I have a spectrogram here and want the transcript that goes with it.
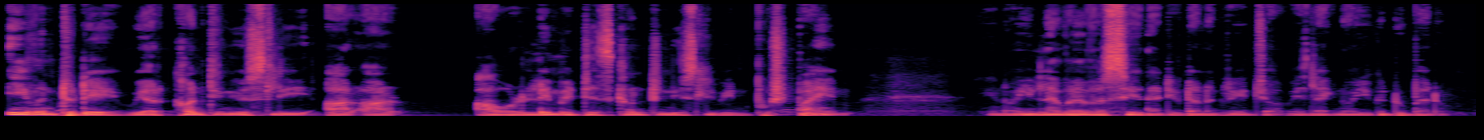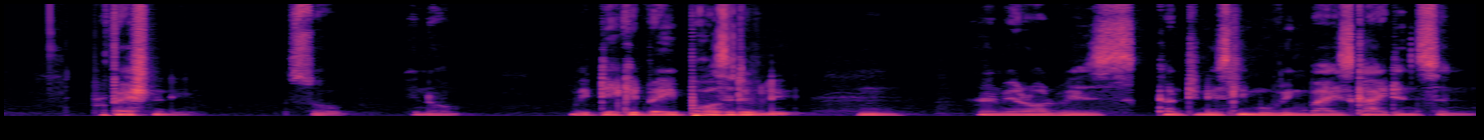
even today, we are continuously our our our limit is continuously being pushed by him. You know, he'll never ever say that you've done a great job. He's like, no, you could do better professionally. So, you know, we take it very positively and we're always continuously moving by his guidance and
